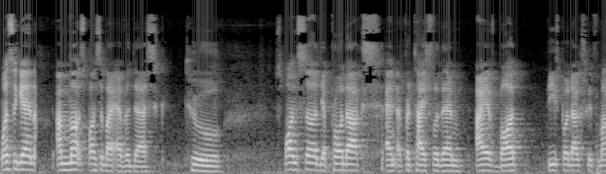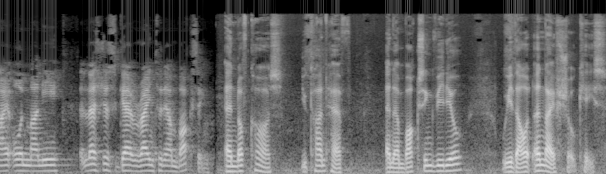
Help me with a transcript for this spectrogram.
Once again, I'm not sponsored by Everdesk to sponsor their products and advertise for them. I have bought these products with my own money. Let's just get right into the unboxing. And of course, you can't have an unboxing video without a knife showcase.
